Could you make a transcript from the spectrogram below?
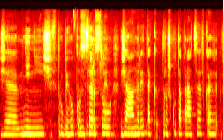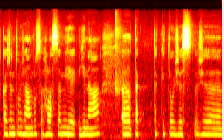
že měníš v průběhu to koncertu žánry, mm-hmm. tak trošku ta práce v, kaž, v každém tom žánru s hlasem je jiná. Uh, tak taky to, že, že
